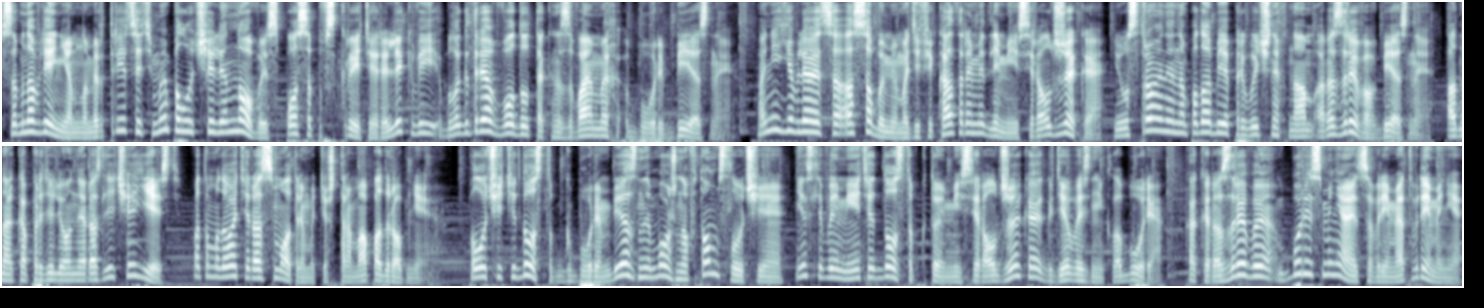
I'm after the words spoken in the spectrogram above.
С обновлением номер 30 мы получили новый способ вскрытия реликвий благодаря вводу так называемых бурь бездны. Они являются особыми модификаторами для миссии Ралджека и устроены наподобие привычных нам разрывов бездны. Однако определенные различия есть, поэтому давайте рассмотрим эти шторма подробнее. Получите доступ к бурям бездны можно в том случае, если вы имеете доступ к той миссии Ралджека, где возникла буря. Как и разрывы, бури сменяются время от времени.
